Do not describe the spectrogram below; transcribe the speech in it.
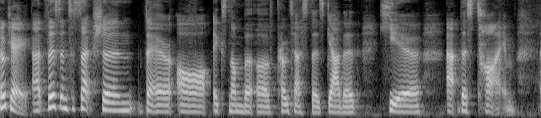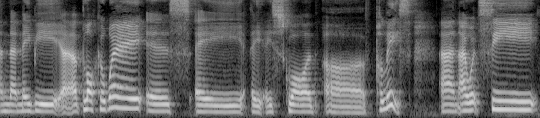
okay, at this intersection, there are X number of protesters gathered here at this time. And then maybe a block away is a, a, a squad of police. And I would see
